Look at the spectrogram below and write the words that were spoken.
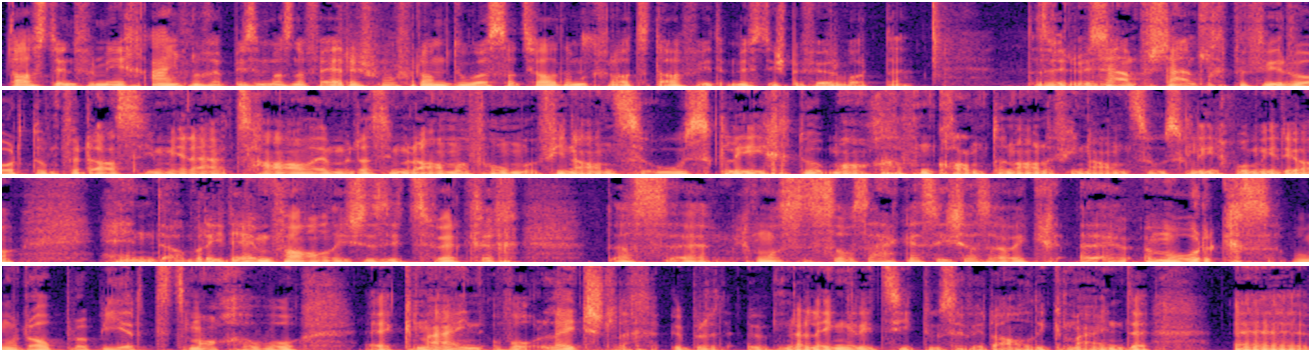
das klingt für mich eigentlich noch etwas, was noch fair ist, wo vor allem du als Sozialdemokrat, David, müsstest befürworten. Das würden wir selbstverständlich befürworten und für das sind wir auch zu haben, wenn wir das im Rahmen vom Finanzausgleich machen, vom kantonalen Finanzausgleich, wo wir ja haben. Aber in dem Fall ist es jetzt wirklich das, äh, ich muss es so sagen, es ist also wirklich äh, ein Murks, wo man da probiert zu machen, wo äh, Gemeinde, wo letztlich über, über eine längere Zeit raus wird alle Gemeinden äh,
